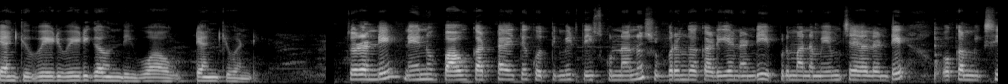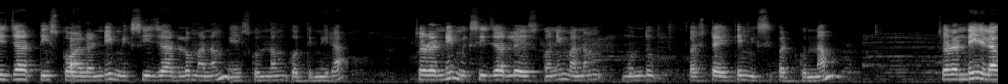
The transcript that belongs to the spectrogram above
Thank you. వేడి వేడిగా ఉంది. వావ్. థ్యాంక్ యూ అండి. చూడండి నేను పావు కట్ట అయితే కొత్తిమీర తీసుకున్నాను శుభ్రంగా కడిగానండి. ఇప్పుడు మనం ఏం చేయాలంటే ఒక మిక్సీ జార్ తీసుకోవాలండి. మిక్సీ జార్లో మనం వేసుకుందాం కొత్తిమీర. చూడండి మిక్సీ జార్లో వేసుకొని మనం ముందు ఫస్ట్ అయితే మిక్సీ పట్టుకుందాం. చూడండి ఇలా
